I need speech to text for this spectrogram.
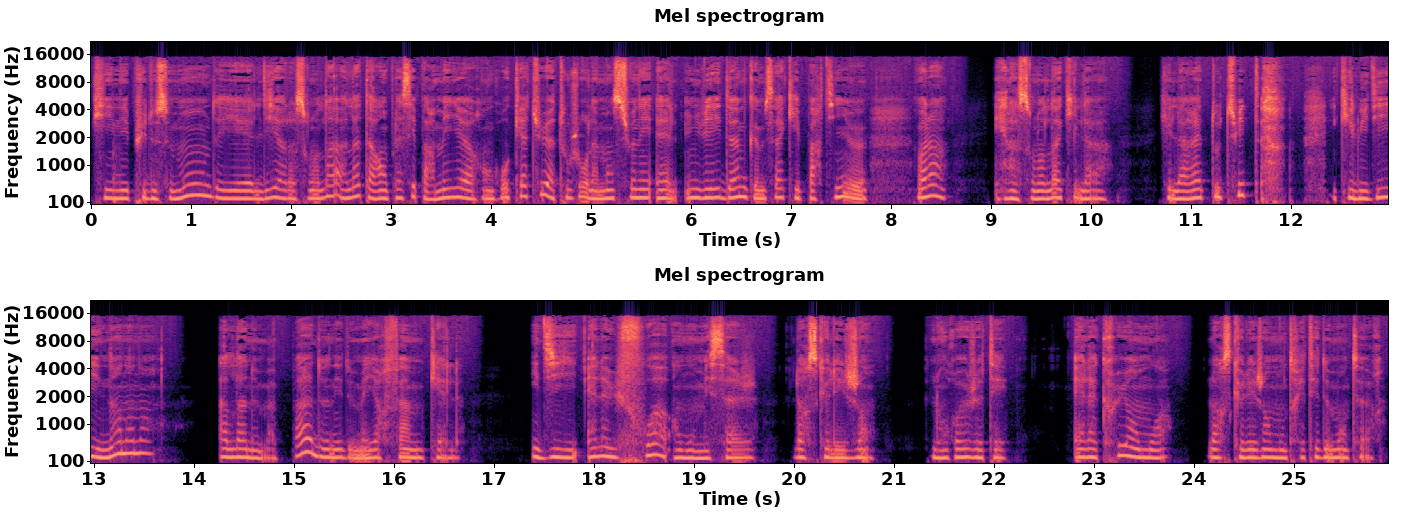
qui n'est plus de ce monde et elle dit à Rasulallah, Allah t'a remplacé par meilleur. En gros, qu'as-tu à toujours la mentionner, elle? Une vieille dame comme ça qui est partie, euh, voilà. Et Rasulallah qui la, qui l'arrête tout de suite et qui lui dit, non, non, non, Allah ne m'a pas donné de meilleure femme qu'elle. Il dit, elle a eu foi en mon message lorsque les gens l'ont rejeté. Elle a cru en moi lorsque les gens m'ont traité de menteur.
